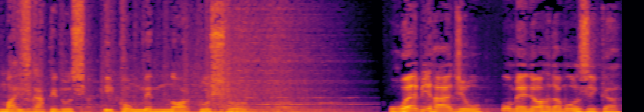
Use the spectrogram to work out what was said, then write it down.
mais rápidos e com menor custo. Web Rádio, o melhor da música.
